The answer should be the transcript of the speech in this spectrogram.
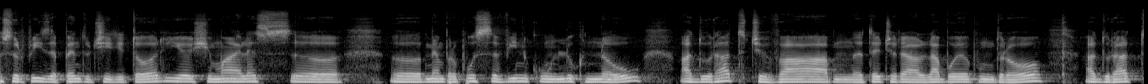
surpriză pentru cititori și mai ales mi-am propus să vin cu un look nou. A durat ceva trecerea la boio.ro, a durat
